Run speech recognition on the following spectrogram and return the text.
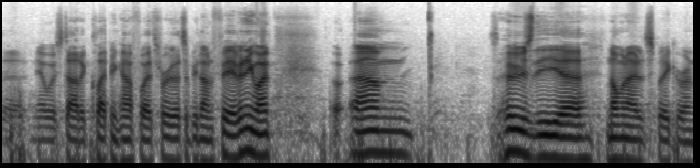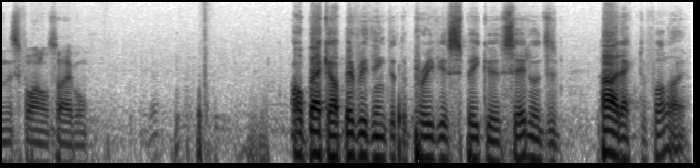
So now we've started clapping halfway through. That's a bit unfair. But anyway, um, who's the uh, nominated speaker on this final table? I'll back up everything that the previous speaker said. It's a hard act to follow.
